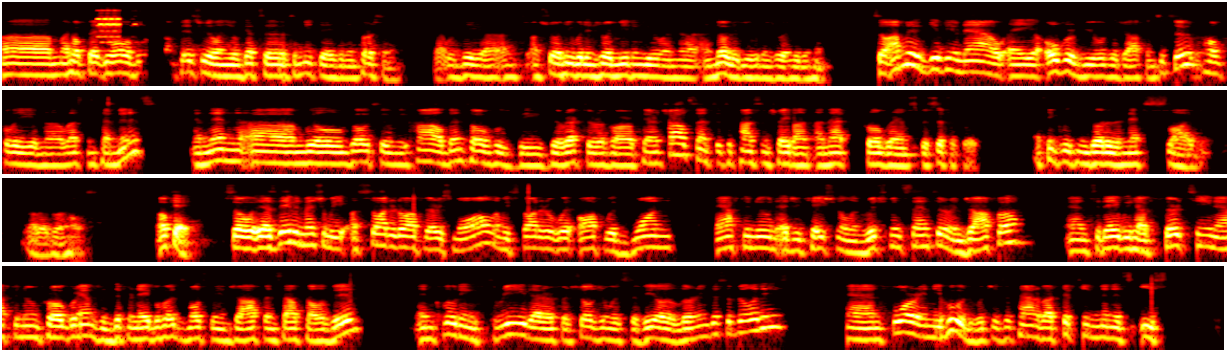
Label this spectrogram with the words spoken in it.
Um, I hope that you all come to Israel and you'll get to, to meet David in person. That would be, uh, I'm, sure he would enjoy meeting you and uh, I know that you would enjoy meeting him. So I'm going to give you now a overview of the Jaffa Institute, hopefully in uh, less than 10 minutes. And then um, we'll go to Michal Bentov, who's the director of our Parent-Child Center, to concentrate on, on that program specifically. I think we can go to the next slide, Rabbi Bernholz. Okay, so as David mentioned, we uh, started off very small, and we started with, off with one afternoon educational enrichment center in Jaffa. And today we have 13 afternoon programs in different neighborhoods, mostly in Jaffa and South Tel Aviv including three that are for children with severe learning disabilities, and four in Yehud, which is a town about 15 minutes east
